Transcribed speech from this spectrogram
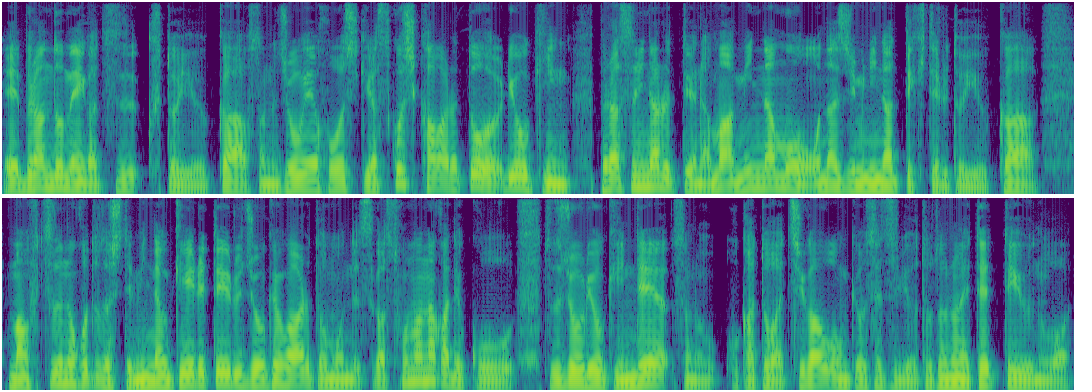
えー、ブランド名がつくというか、その上映方式が少し変わると、料金プラスになるっていうのは、まあみんなもうお馴染みになってきてるというか、まあ普通のこととしてみんな受け入れている状況があると思うんですが、そんな中でこう、通常料金で、その他とは違う音響設備を整えてっていうのは、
